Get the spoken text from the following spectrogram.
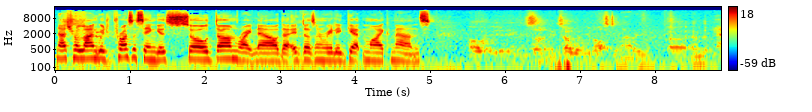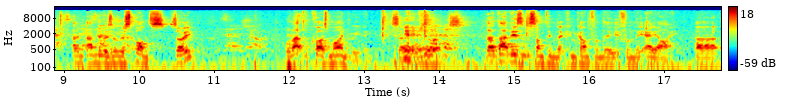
natural language processing is so dumb right now that it doesn't really get my commands. Oh, you can certainly tell when you've asked to marry, uh, and, and, and there was a response. Sorry? That Well, that requires mind reading. So if you're, that, that isn't something that can come from the, from the AI. Uh,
